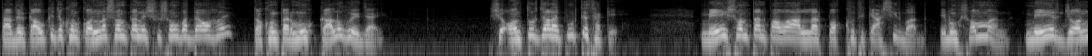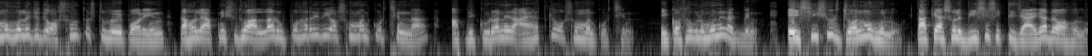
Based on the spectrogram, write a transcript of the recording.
তাদের কাউকে যখন কন্যা সন্তানের সুসংবাদ দেওয়া হয়, তখন তার মুখ কালো হয়ে যায়। সে অন্তর্জালায় পুড়তে থাকে। মেয়ে সন্তান পাওয়া আল্লাহর পক্ষ থেকে আশীর্বাদ এবং সম্মান। মেয়ের জন্ম হলে যদি অসন্তুষ্ট হয়ে পড়েন, তাহলে আপনি শুধু আল্লাহর উপহারেরই অসম্মান করছেন না, আপনি কোরআনের আয়াতকেও অসম্মান করছেন। এই কথাগুলো মনে রাখবেন। এই শিশুর জন্ম হলো, তাকে আসলে বিশেষ একটি জায়গা দেওয়া হলো।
